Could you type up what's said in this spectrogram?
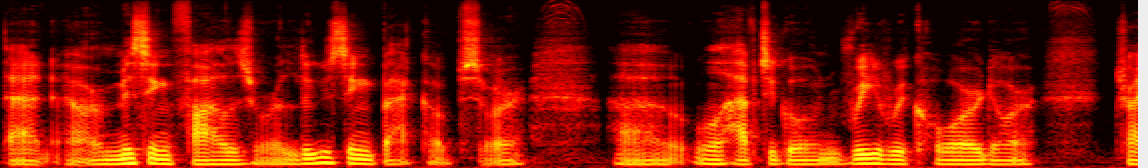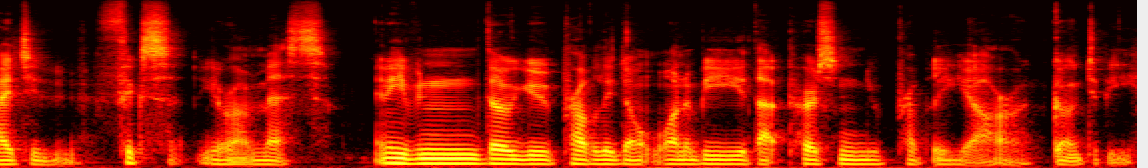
that are missing files or losing backups or uh, will have to go and re-record or try to fix your own mess. And even though you probably don't want to be that person, you probably are going to be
